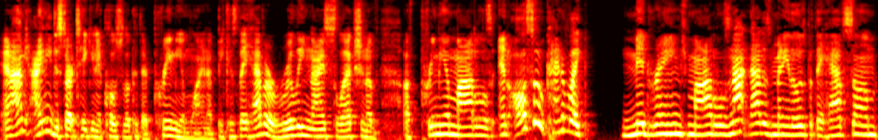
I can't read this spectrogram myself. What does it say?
And I'm, I need to start taking a closer look at their premium lineup because they have a really nice selection of, of premium models and also kind of like mid-range models. Not not as many of those, but they have some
